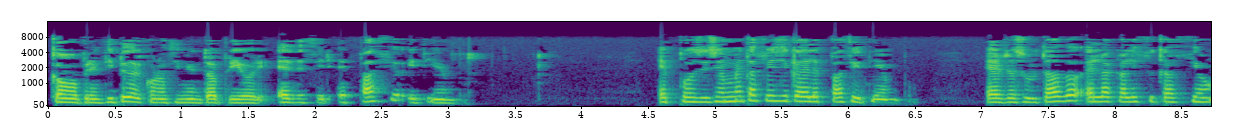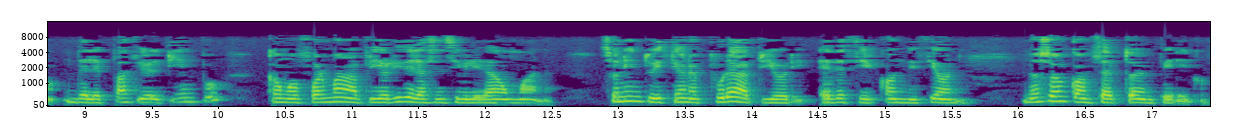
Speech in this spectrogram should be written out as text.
como principio del conocimiento a priori, es decir, espacio y tiempo. Exposición metafísica del espacio y tiempo. El resultado es la calificación del espacio y el tiempo como forma a priori de la sensibilidad humana. Son intuiciones puras a priori, es decir, condiciones, no son conceptos empíricos.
